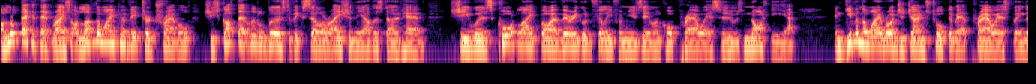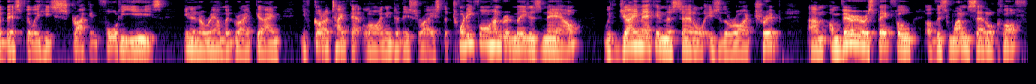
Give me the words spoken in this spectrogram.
I look back at that race. I love the way Pavitra travelled. She's got that little burst of acceleration the others don't have. She was caught late by a very good filly from New Zealand called Prowess, who's not here. And given the way Roger James talked about Prowess being the best filly he's struck in 40 years in and around the great game, you've got to take that line into this race. The 2,400 metres now with J Mac in the saddle is the right trip. Um, I'm very respectful of this one saddle cloth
